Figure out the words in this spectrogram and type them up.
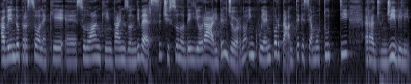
avendo persone che eh, sono anche in time zone diverse, ci sono degli orari del giorno in cui è importante che siamo tutti raggiungibili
